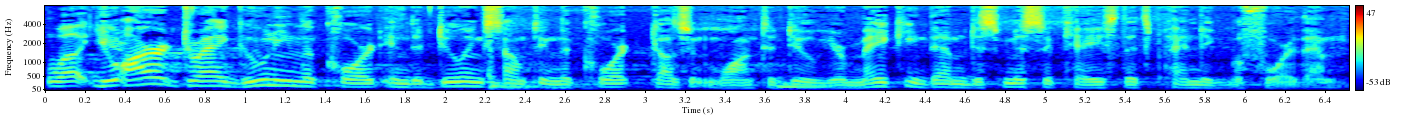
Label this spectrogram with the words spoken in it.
Well, You are dragooning the court into doing something the court doesn't want to do. You're making them dismiss a case that's pending before them.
